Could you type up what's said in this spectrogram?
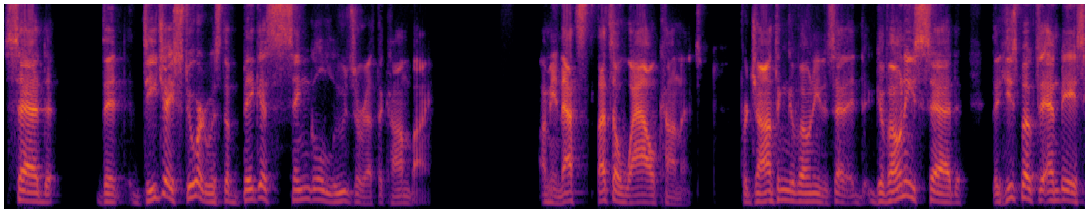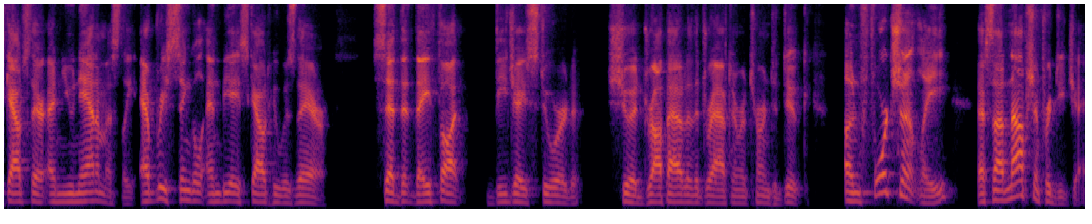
said that DJ Stewart was the biggest single loser at the combine. I mean, that's that's a wow comment for Jonathan Givony to say. Givony said that he spoke to NBA scouts there, and unanimously, every single NBA scout who was there said that they thought DJ Stewart should drop out of the draft and return to Duke. Unfortunately, that's not an option for DJ.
